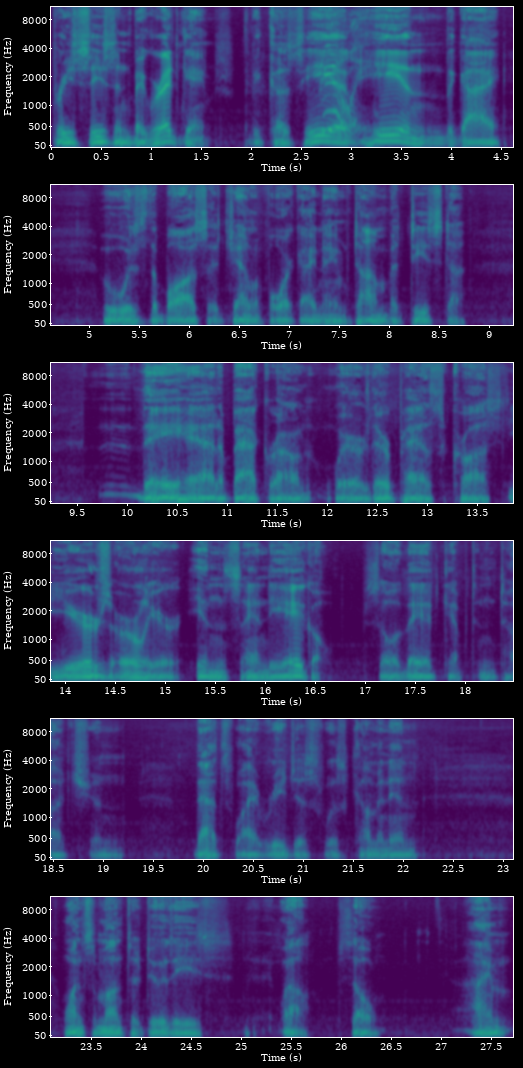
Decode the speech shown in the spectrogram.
preseason Big Red games because he Really? and, he and the guy who was the boss at Channel 4, a guy named Tom Batista, they had a background where their paths crossed years earlier in San Diego. So they had kept in touch, and that's why Regis was coming in once a month to do these. Well, so I'm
